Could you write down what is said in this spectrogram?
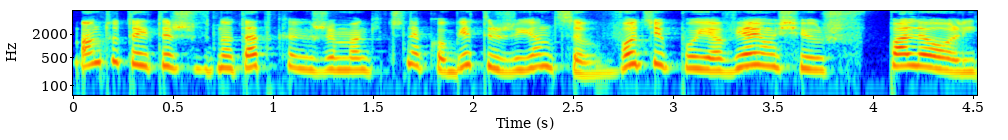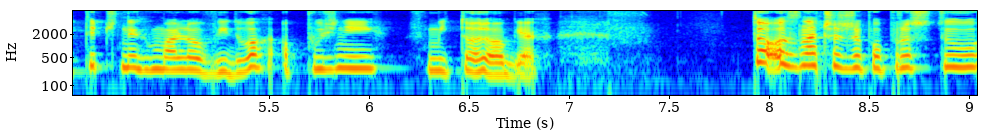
Mam tutaj też w notatkach, że magiczne kobiety żyjące w wodzie pojawiają się już w paleolitycznych malowidłach, a później w mitologiach. To oznacza, że po prostu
